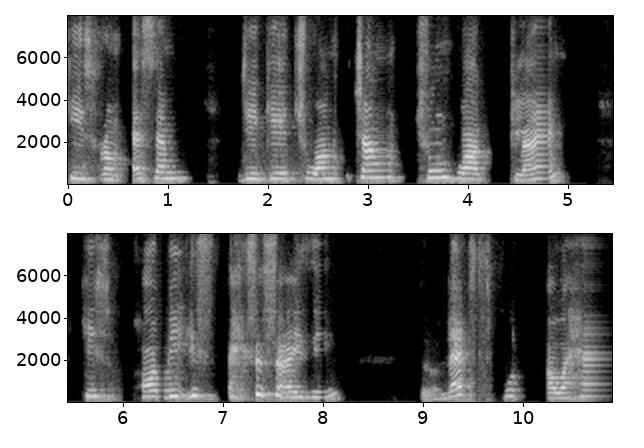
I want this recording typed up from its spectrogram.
He is from SMJK Chuang, Chang, Chung Hua Clan. His hobby is exercising. So let's put our hands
